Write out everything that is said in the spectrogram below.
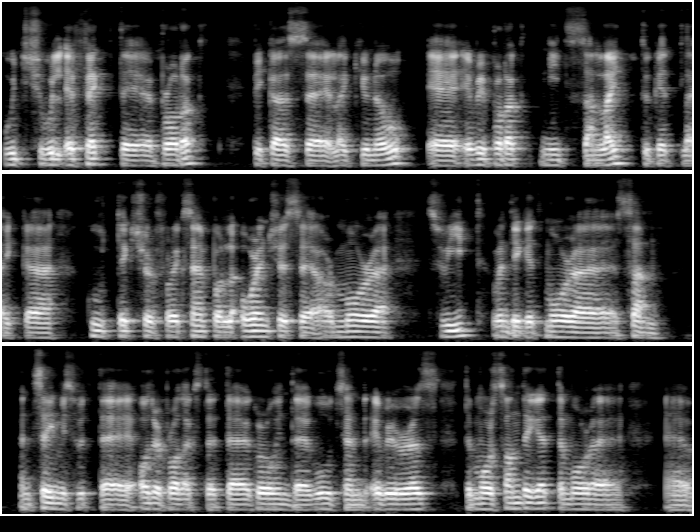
which will affect the product because uh, like you know uh, every product needs sunlight to get like a good texture. For example oranges uh, are more uh, sweet when they get more uh, sun. And same is with the other products that uh, grow in the woods and everywhere else. The more sun they get the more uh,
